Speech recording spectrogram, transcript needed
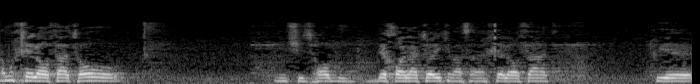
همون خلافت ها و این چیزها بود. دخالت هایی که مثلا خلافت توی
